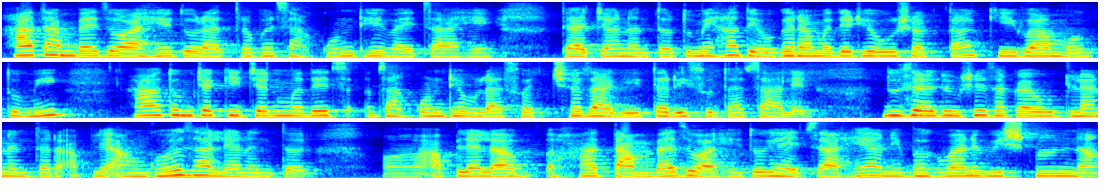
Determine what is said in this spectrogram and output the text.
हा तांब्या जो आहे तो रात्रभर झाकून ठेवायचा आहे. त्याच्यानंतर तुम्ही हा देवघरामध्ये ठेवू शकता किंवा मग तुम्ही हा तुमच्या किचनमध्येच झाकून ठेवला स्वच्छ जागी तरीसुद्धा चालेल. दुसऱ्या दिवशी सकाळी उठल्यानंतर आपली आंघोळ झाल्यानंतर आपल्याला हा तांब्या जो आहे तो घ्यायचा आहे आणि भगवान विष्णूंना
